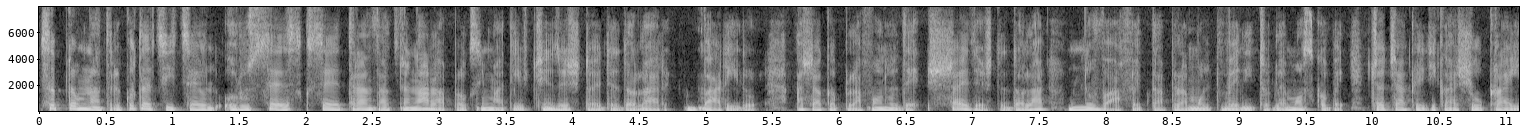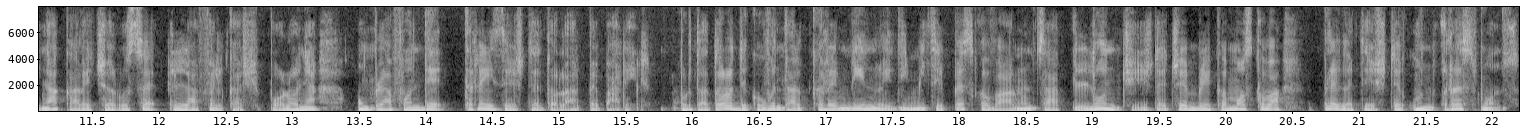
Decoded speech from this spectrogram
Săptămâna trecută, țițeiul rusesc se tranzacționa la aproximativ 52 de dolari barilul, așa că plafonul de 60 de dolari nu va afecta prea mult veniturile Moscovei, ceea ce a criticat și Ucraina, care ceruse, la fel ca și Polonia, un plafon de 30 de dolari pe baril. Purtătorul de cuvânt al Kremlinului, Dimitri Pescov, a anunțat luni 5 decembrie că Moscova pregătește un răspuns.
